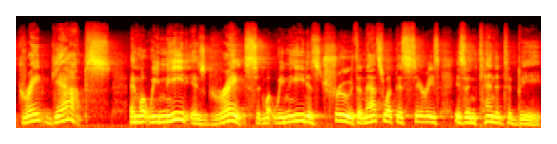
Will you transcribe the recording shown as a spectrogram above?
great gaps. And what we need is grace, and what we need is truth. And that's what this series is intended to be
